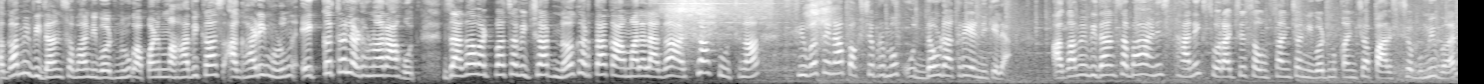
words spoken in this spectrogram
आगामी विधानसभा निवडणूक आपण महाविकास आघाडी म्हणून एकत्र लढवणार आहोत. जागा वाटपाचा विचार न करता कामाला लागा अशा सूचना शिवसेना पक्षप्रमुख उद्धव ठाकरे यांनी केल्या. आगामी विधानसभा आणि स्थानिक स्वराज्य संस्थांच्या निवडणुकांच्या पार्श्वभूमीवर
